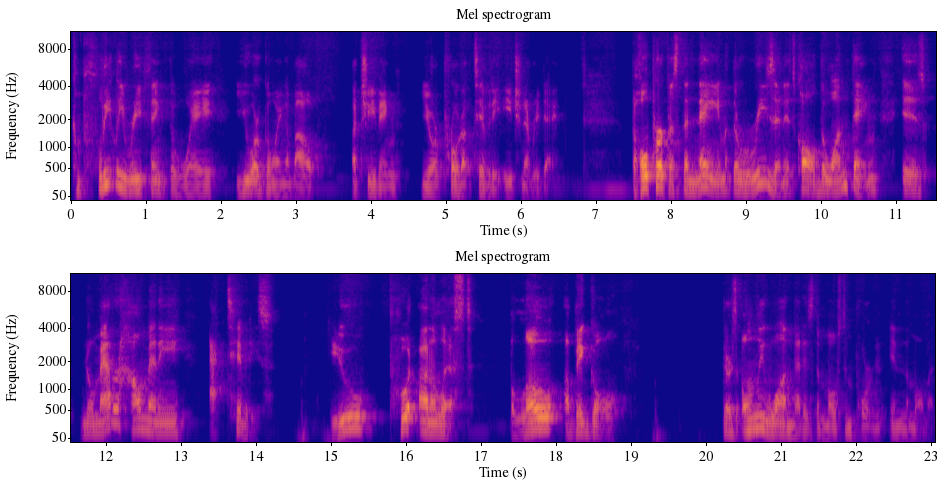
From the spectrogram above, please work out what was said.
completely rethink the way you are going about achieving your productivity each and every day. The whole purpose, the name, the reason it's called The One Thing is no matter how many activities you put on a list below a big goal, there's only one that is the most important in the moment.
